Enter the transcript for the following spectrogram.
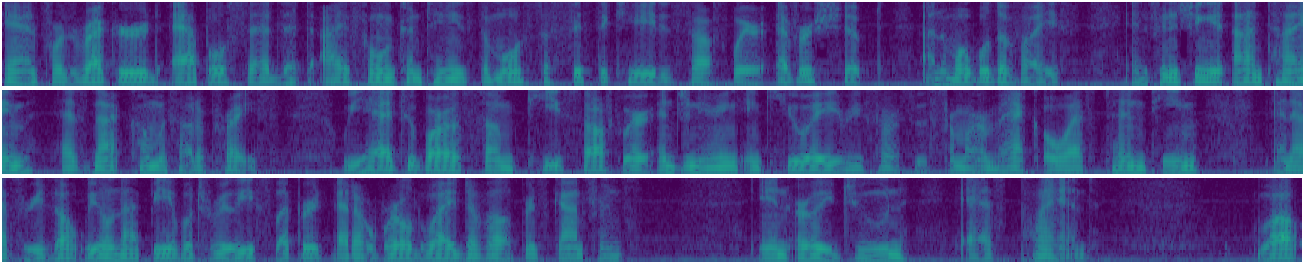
And for the record, Apple said that the iPhone contains the most sophisticated software ever shipped on a mobile device, and finishing it on time has not come without a price we had to borrow some key software engineering and QA resources from our Mac OS X team, and as a result, we will not be able to release Leopard at our worldwide developers conference in early June as planned. Well,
